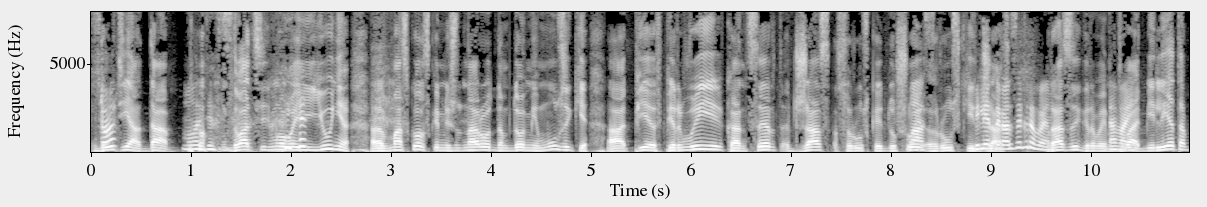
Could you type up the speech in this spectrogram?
Всё? Друзья, да, Молодец. 27 июня э, в Московском международном доме музыки а, пе- впервые концерт «Джаз с русской душой», Класс. русский Билеты джаз. разыгрываем? Разыгрываем Давай. два билета.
